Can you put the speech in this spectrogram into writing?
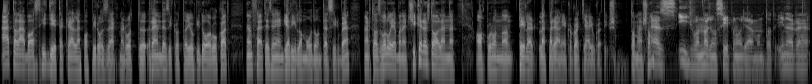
általában azt higgyétek el, lepapírozzák, mert ott rendezik ott a jogi dolgokat, nem feltétlenül ilyen gerilla módon teszik be, mert ha az valójában egy sikeres dal lenne, akkor onnan tényleg leperelnék a gatyájukat is. Tamásom? Ez így van, nagyon szépen, ahogy elmondtad. Én erre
